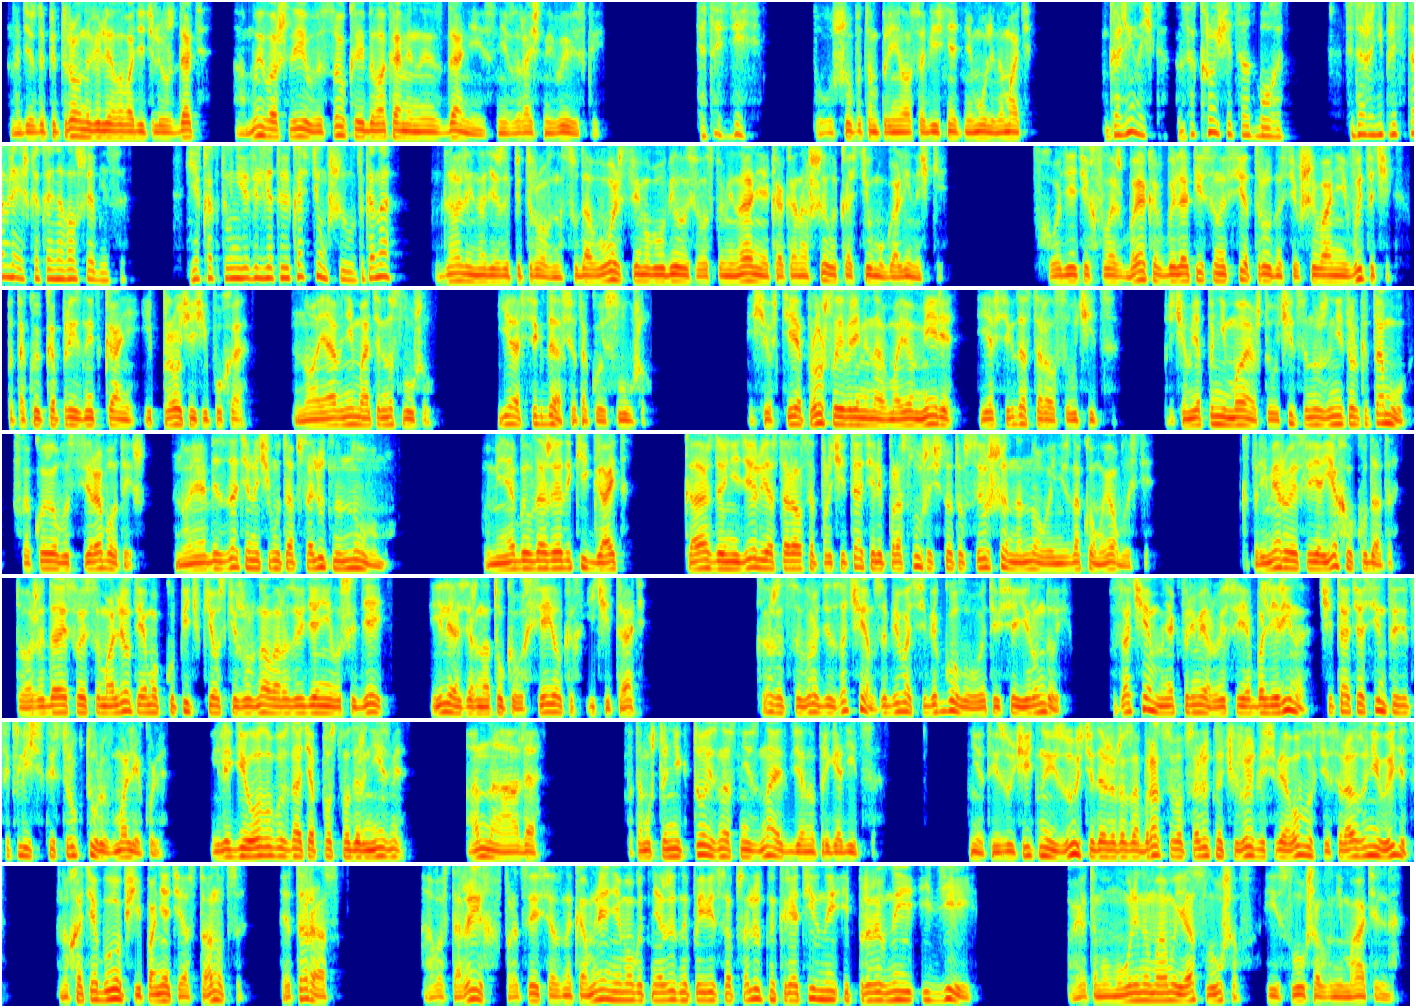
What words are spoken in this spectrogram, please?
Надежда Петровна велела водителю ждать, а мы вошли в высокое белокаменное здание с невзрачной вывеской. «Это здесь», – полушепотом принялась объяснять мне Мулина мать. «Галиночка, закройщица от Бога. Ты даже не представляешь, какая она волшебница. Я как-то у нее вельветовый костюм шила, так она...» Далее Надежда Петровна с удовольствием углубилась в воспоминания, как она шила костюм у Галиночки. В ходе этих флешбеков были описаны все трудности вшивания выточек по такой капризной ткани и прочая чепуха. Но я внимательно слушал. Я всегда все такое слушал. Еще в те прошлые времена в моем мире я всегда старался учиться. Причем я понимаю, что учиться нужно не только тому, в какой области работаешь, но и обязательно чему-то абсолютно новому. У меня был даже эдакий гайд. Каждую неделю я старался прочитать или прослушать что-то в совершенно новой незнакомой области. К примеру, если я ехал куда-то, то, ожидая свой самолет, я мог купить в киоске журнал о разведении лошадей или о зернотуковых сеялках и читать. Кажется, вроде зачем забивать себе голову этой всей ерундой? Зачем мне, к примеру, если я балерина, читать о синтезе циклической структуры в молекуле? Или геологу знать о постмодернизме? А надо потому что никто из нас не знает, где оно пригодится. Нет, изучить наизусть и даже разобраться в абсолютно чужой для себя области сразу не выйдет. Но хотя бы общие понятия останутся. Это раз. А во-вторых, в процессе ознакомления могут неожиданно появиться абсолютно креативные и прорывные идеи. Поэтому Мулину маму я слушал, и слушал внимательно.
